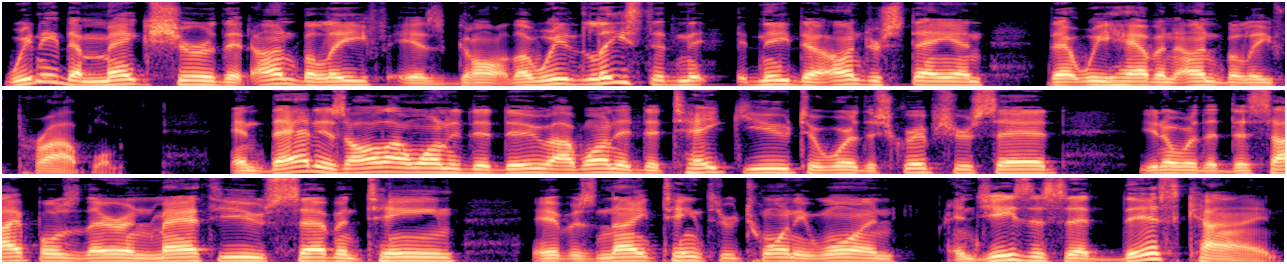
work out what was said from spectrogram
we need to make sure that unbelief is gone. We at least need to understand that we have an unbelief problem. And that is all I wanted to do. I wanted to take you to where the scripture said, you know, where the disciples there in Matthew 17, it was 19 through 21. And Jesus said, This kind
